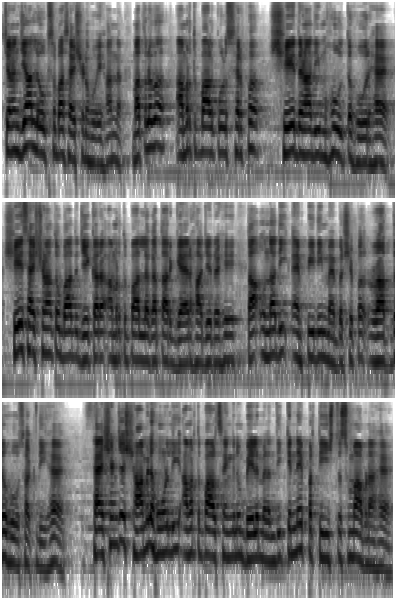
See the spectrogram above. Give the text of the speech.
54 ਲੋਕ ਸਭਾ ਸੈਸ਼ਨ ਹੋਏ ਹਨ। ਮਤਲਬ ਅਮਰਤਪਾਲ ਕੋਲ ਸਿਰਫ 6 ਦਿਨਾਂ ਦੀ ਮਹੂਲਤ ਹੋਰ ਹੈ। 6 ਸੈਸ਼ਨਾਂ ਤੋਂ ਬਾਅਦ ਜੇਕਰ ਅਮਰਤਪਾਲ ਲਗਾਤਾਰ ਗੈਰ ਹਾਜ਼ਰ ਰਹੇ, ਤਾਂ ਉਹਨਾਂ ਦੀ ਐਮਪੀ ਦੀ ਮੈਂਬਰਸ਼ਿਪ ਰੱਦ ਹੋ ਸਕਦੀ ਹੈ। ਸੈਸ਼ਨ 'ਚ ਸ਼ਾਮਿਲ ਹੋਣ ਲਈ ਅਮਰਤਪਾਲ ਸਿੰਘ ਨੂੰ ਬੇਲ ਮਿਲਣ ਦੀ ਕਿੰਨੇ ਪ੍ਰਤੀਸ਼ਤ ਸੰਭਾਵਨਾ ਹੈ?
